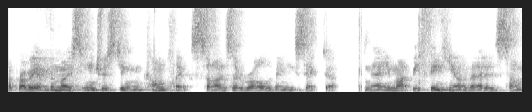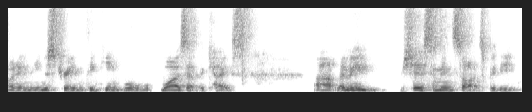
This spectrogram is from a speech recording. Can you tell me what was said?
I probably have the most interesting and complex CISO role of any sector. Now, you might be thinking on that as someone in the industry and thinking, well, why is that the case? Uh, let me share some insights with you.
